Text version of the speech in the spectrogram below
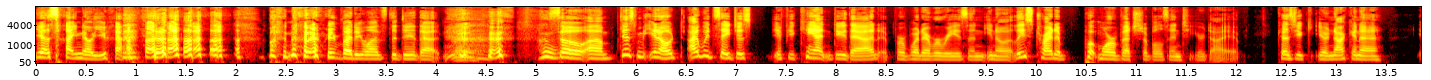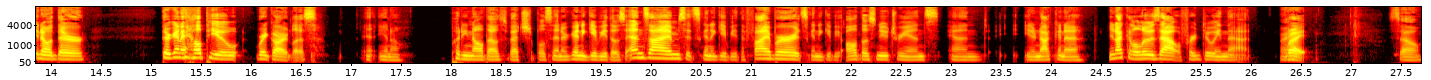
yes, I know you have, but not everybody wants to do that. so, um, just you know, I would say just if you can't do that for whatever reason, you know, at least try to put more vegetables into your diet because you, you're not gonna, you know, they're they're gonna help you regardless. Eh, you know, putting all those vegetables in are going to give you those enzymes. It's going to give you the fiber. It's going to give you all those nutrients, and you're not gonna you're not gonna lose out for doing that. right. So,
